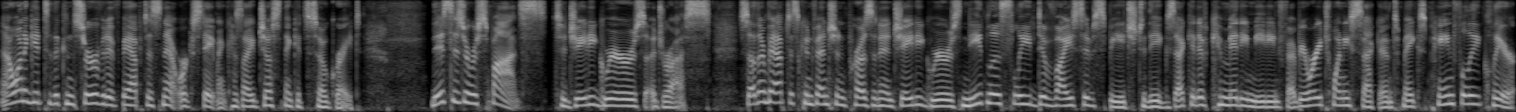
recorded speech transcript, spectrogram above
Now, I want to get to the Conservative Baptist Network statement because I just think it's so great. This is a response to J.D. Greear's address. Southern Baptist Convention President J.D. Greear's needlessly divisive speech to the Executive Committee meeting February 22nd makes painfully clear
